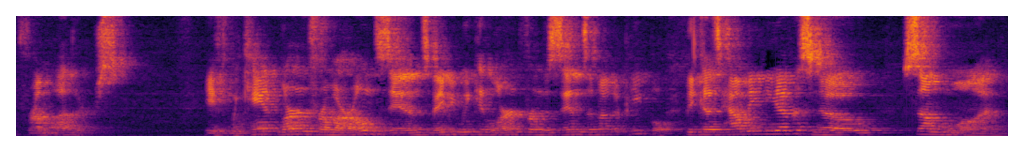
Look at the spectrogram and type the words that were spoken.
from others. If we can't learn from our own sins, maybe we can learn from the sins of other people. Because how many of us know someone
